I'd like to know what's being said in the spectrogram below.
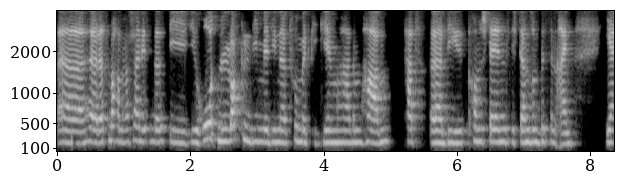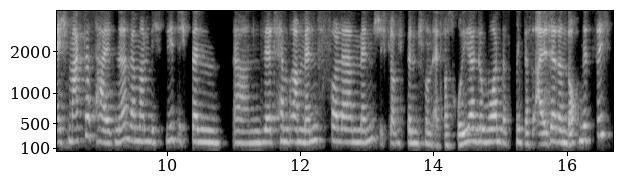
äh, das machen wahrscheinlich sind das die, die roten Locken, die mir die Natur mitgegeben haben. haben hat, äh, die kommen, stellen sich dann so ein bisschen ein. Ja, ich mag das halt, ne, wenn man mich sieht. Ich bin äh, ein sehr temperamentvoller Mensch. Ich glaube, ich bin schon etwas ruhiger geworden. Das bringt das Alter dann doch mit sich.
